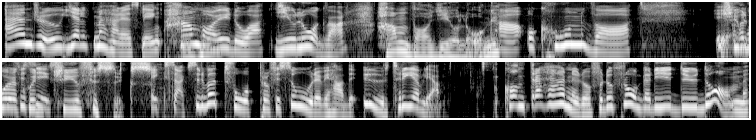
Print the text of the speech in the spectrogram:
Andrew, hjälp mig här älskling, han Mhm. var ju då geolog va? Han var geolog. Ja, och hon var... eh, She worked with geophysics. Exakt, så det var två professorer vi hade, urtrevliga. Kontra här nu då, för då frågade ju du dem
